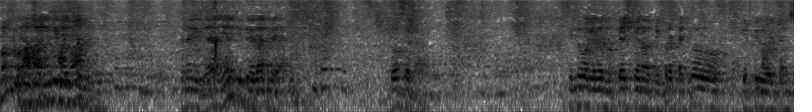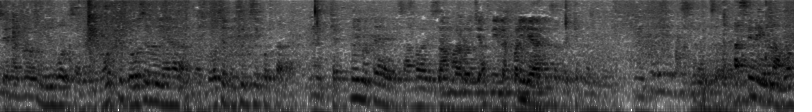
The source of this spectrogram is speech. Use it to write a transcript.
ಮಲ್ಕೊಮ್ಮ ಹೆಂಗಿದೆಯಮ್ಮ ಚೆನ್ನಾಗಿದೆ ಏನು ತಿಂದ್ರಿ ರಾತ್ರಿ ದೋಸೆನಾ? ತಿನ್ನುವಾಗ ಏನಾದ್ರು ಟೇಸ್ಟ್ ಏನಾದ್ರು ಡಿಫ್ರೆಂಟ್ ಆಗಿರೋ ಕೆಟ್ಟಿರುವ ಐಟಮ್ಸ್ ಏನಾದರೂ? ಇರ್ಬೋದು ಸರ್. ಮೋಸ್ಟ್ಲಿ ದೋಸೆ ಏನಾಗಲ್ಲ ಸರ್ ದೋಸೆ ಬಿಸಿ ಬಿಸಿ ಕೊಡ್ತಾರೆ. ಚಟ್ನಿ ಮತ್ತೆ ಸಾಂಬಾರು ಸಾಂಬಾರು, ಚಟ್ನಿ ಇಲ್ಲ, ಪಲ್ಯ. ಹಸಿನೇ ಇಲ್ಲ ಅವಾಗ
